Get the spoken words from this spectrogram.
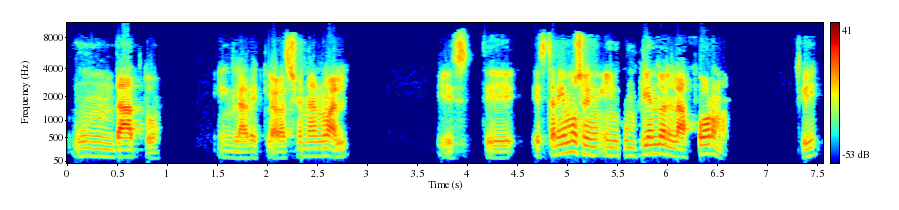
un dato en la declaración anual, este, estaríamos incumpliendo en la forma, ¿sí?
